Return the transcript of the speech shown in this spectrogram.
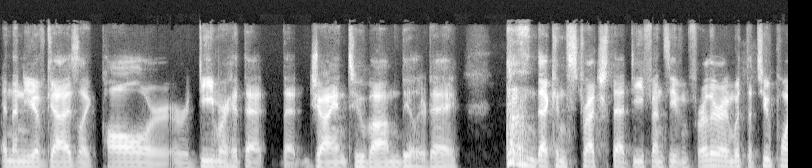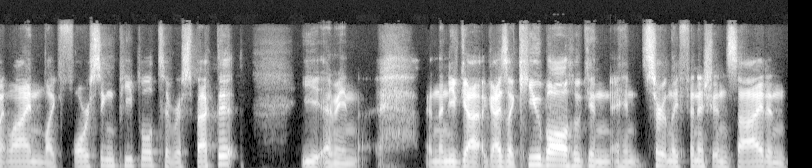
and then you have guys like Paul or, or Deemer hit that that giant two bomb the other day that can stretch that defense even further. And with the two point line, like forcing people to respect it. You, I mean, and then you've got guys like Q Ball who can, can certainly finish inside and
